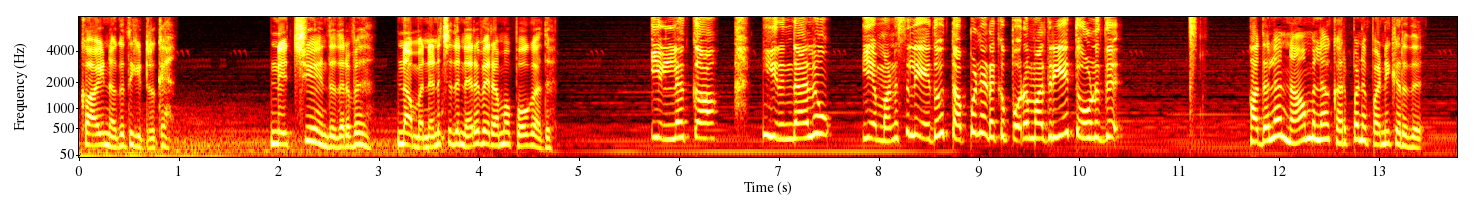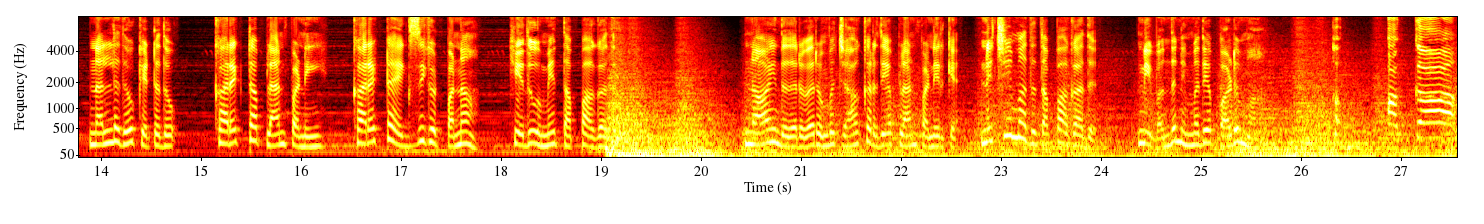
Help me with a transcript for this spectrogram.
காய் நகர்த்திக்கிட்டு இருக்கேன். நிச்சயம் இந்த தடவை நாம நினைச்சது நிறைவேறாம போகாது. இல்லக்கா. இருந்தாலும் என் மனசுல ஏதோ தப்பு நடக்க போற மாதிரியே தோணுது. அதெல்லாம் நாமளா கற்பனை பண்ணிக்கிறது. நல்லதோ கெட்டதோ. கரெக்டா பிளான் பண்ணி கரெக்டா எக்ஸிக்யூட் பண்ணா எதுவுமே தப்பாகாது. நான் இந்த தடவை ரொம்ப ஜாக்கிரதையா பிளான் பண்ணிருக்கேன். நிச்சயமா அது தப்பாகாது. நீ வந்து நிம்மதியா படுமா? அக்கா!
